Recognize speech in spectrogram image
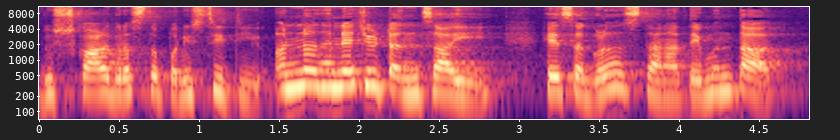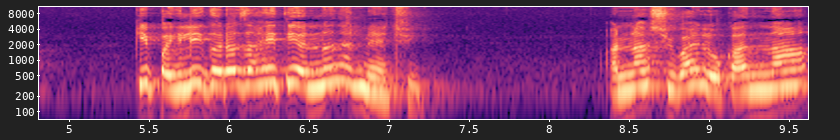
दुष्काळग्रस्त परिस्थिती अन्नधान्याची टंचाई हे सगळं असताना ते म्हणतात की पहिली गरज आहे ती अन्नधान्याची. अन्नाशिवाय लोकांना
